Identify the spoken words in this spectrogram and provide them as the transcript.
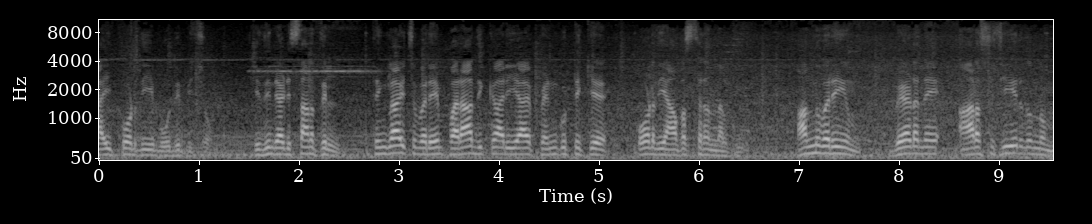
ഹൈക്കോടതിയെ ബോധിപ്പിച്ചു. ഇതിന്റെ അടിസ്ഥാനത്തിൽ തിങ്കളാഴ്ച വരെയും പരാതിക്കാരിയായ പെൺകുട്ടിക്ക് കോടതി അവസരം നൽകി. അന്നുവരെയും വേടനെ അറസ്റ്റ് ചെയ്യരുതെന്നും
